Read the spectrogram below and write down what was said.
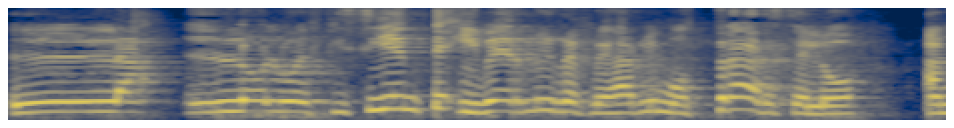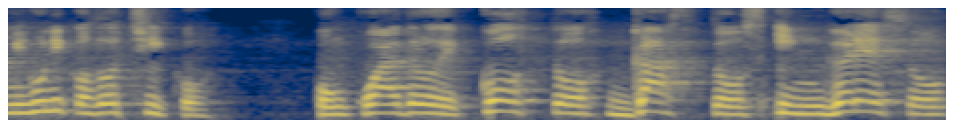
lo, lo, eficiente y verlo y reflejarlo y mostrárselo a mis únicos dos chicos, con cuadro de costos, gastos, ingresos,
